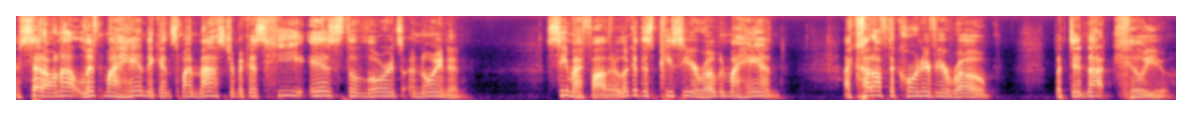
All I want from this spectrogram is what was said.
I said, I will not lift my hand against my master because he is the Lord's anointed. See, my father, look at this piece of your robe in my hand. I cut off the corner of your robe, but did not kill you.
